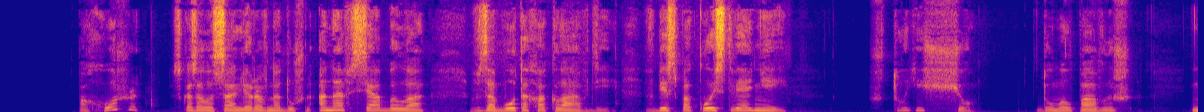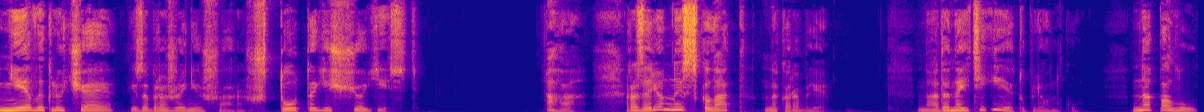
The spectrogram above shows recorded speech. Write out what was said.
— Похоже, — сказала Салли равнодушно. Она вся была в заботах о Клавдии, в беспокойстве о ней. Что еще? думал Павлыш, не выключая изображение шара. Что-то еще есть. Ага, разоренный склад на корабле. Надо найти и эту пленку. На полу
